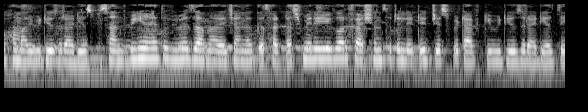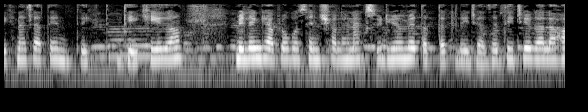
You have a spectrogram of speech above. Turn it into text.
हमारी वीडियोज़ और आइडियाज़ पसंद भी आए तो व्यूवर्स हमारे चैनल के साथ टच में रहिएगा और फ़ैशन से रिलेटेड जिस भी टाइप की वीडियोज़ और आइडियाज़ देखना चाहते हैं देखिएगा। मिलेंगे आप लोगों से, इंशाल्लाह नेक्स्ट वीडियो में। तब तक के लिए इजाज़त दीजिएगा। अल्लाह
